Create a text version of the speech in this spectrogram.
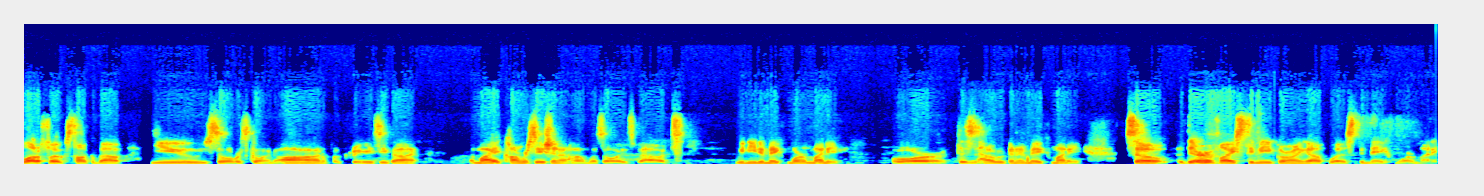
a lot of folks talk about news or what's going on, what grades you got. My conversation at home was always about we need to make more money or this is how we're going to make money. So their advice to me growing up was to make more money.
